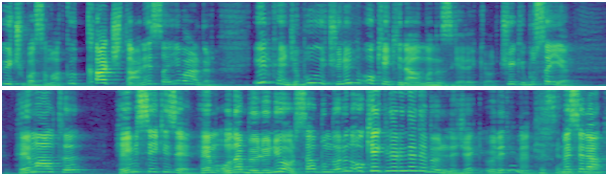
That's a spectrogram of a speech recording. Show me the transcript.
3 basamaklı kaç tane sayı vardır? İlk önce bu üçünün o kekini almanız gerekiyor. Çünkü bu sayı hem 6 hem 8'e hem 10'a bölünüyorsa bunların o keklerine de bölünecek. Öyle değil mi? Kesinlikle. Mesela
